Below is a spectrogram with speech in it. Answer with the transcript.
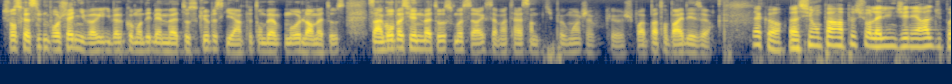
je pense que la semaine prochaine, il va, il va commander le même matos qu'eux parce qu'il est un peu tombé amoureux de leur matos. C'est un gros passionné de matos. Moi, c'est vrai que ça m'intéresse un petit peu moins. J'avoue que je pourrais pas t'en parler des heures. D'accord. Si on part un peu sur la ligne générale du podcast,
